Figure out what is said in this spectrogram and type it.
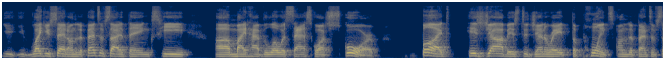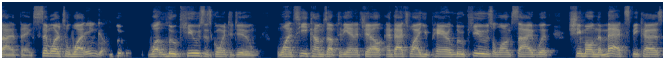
you, you, like you said, on the defensive side of things, he uh, might have the lowest Sasquatch score, but his job is to generate the points on the defensive side of things, similar to what Bingo what Luke Hughes is going to do once he comes up to the NHL. And that's why you pair Luke Hughes alongside with Shimon Nemec because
